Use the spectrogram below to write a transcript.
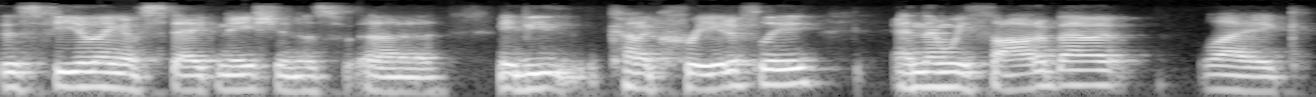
this feeling of stagnation as uh, maybe kind of creatively and then we thought about like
